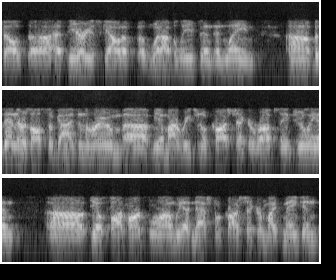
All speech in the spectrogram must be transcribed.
felt uh, as the area scout of, of what I believed in, in Lane. Uh, but then there was also guys in the room. Uh, you know, my regional cross checker Rob St. Julien. Uh, you know, fought hard for him. We had national cross checker Mike Mankin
